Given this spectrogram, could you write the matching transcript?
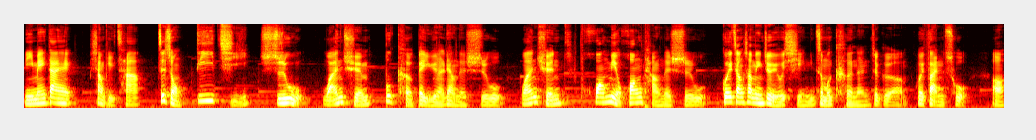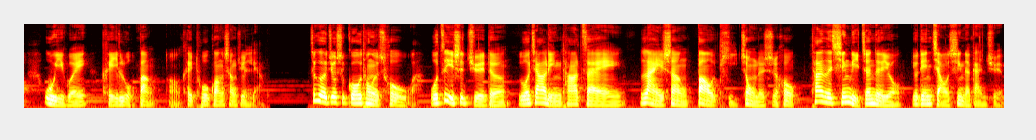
你没带橡皮擦，这种低级失误，完全不可被原谅的失误，完全荒谬荒唐的失误，规章上面就有写，你怎么可能这个会犯错哦？误以为可以裸棒哦，可以脱光上去量。这个就是沟通的错误啊！我自己是觉得罗嘉玲她在赖上报体重的时候，她的心里真的有有点侥幸的感觉，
